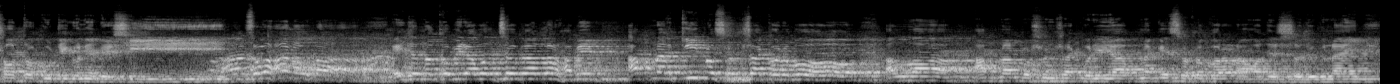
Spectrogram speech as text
শত কোটি গুণে বেশি। এই জন্য কবিরা বলছে, "ওগো আল্লাহর হাবিব, আপনার কি প্রশংসা করব? আল্লাহ, আপনার প্রশংসা করি, আপনাকে ছোট করার আমাদের সুযোগ নাই।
